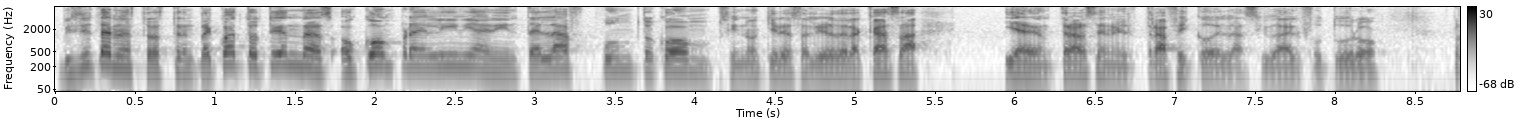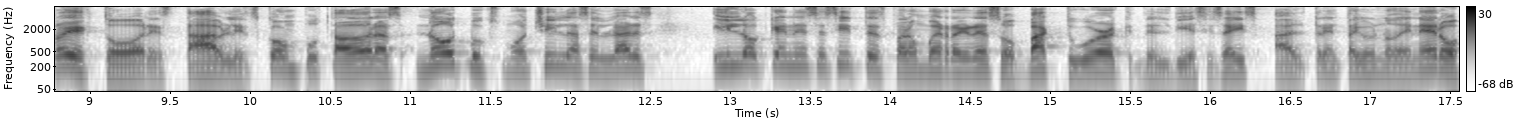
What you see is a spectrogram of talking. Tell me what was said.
Visita nuestras 34 tiendas o compra en línea en intelaf.com si no quieres salir de la casa y adentrarse en el tráfico de la ciudad del futuro. Proyectores, tablets, computadoras, notebooks, mochilas, celulares y lo que necesites para un buen regreso Back to Work del 16 al 31 de enero.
